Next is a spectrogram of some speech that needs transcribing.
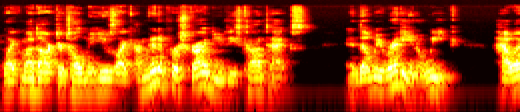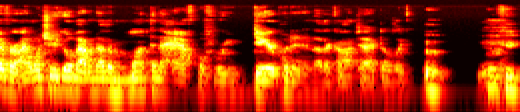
Like my doctor told me, he was like, I'm going to prescribe you these contacts, and they'll be ready in a week. However, I want you to go about another month and a half before you dare put in another contact. I was like, "Uh, okay.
